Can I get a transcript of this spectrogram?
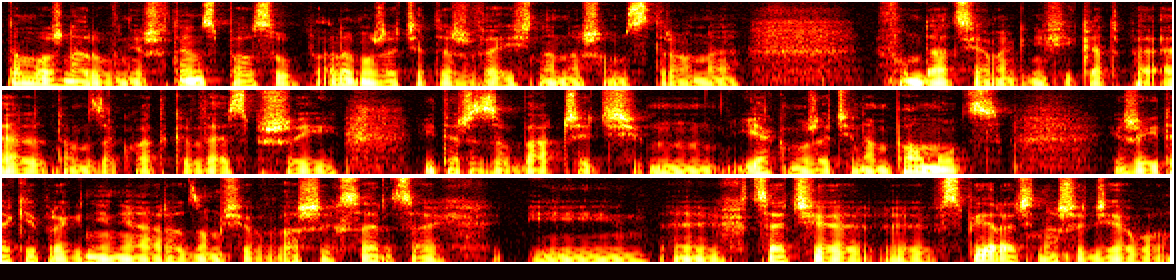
to można również w ten sposób, ale możecie też wejść na naszą stronę fundacjamagnifikat.pl, tam zakładkę Wesprzyj i też zobaczyć, mm, jak możecie nam pomóc. Jeżeli takie pragnienia rodzą się w Waszych sercach i y, chcecie y, wspierać nasze dzieło,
